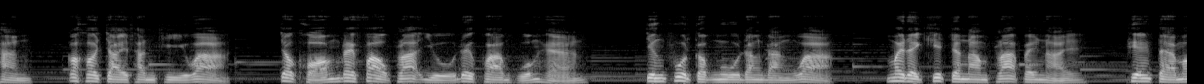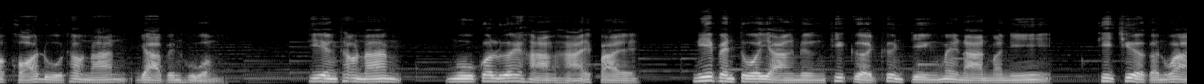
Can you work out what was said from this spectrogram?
ทัน ก็เข้าใจทันทีว่า เจ้าของได้เฝ้าพระอยู่ด้วยความหวงแหน จึงพูดกับงูดังๆว่า ไม่ได้คิดจะนำพระไปไหน เพียงแต่มาขอดูเท่านั้นอย่าเป็นห่วง เพียงเท่านั้น งูก็เลื้อยห่างหายไป นี้เป็นตัวอย่างหนึ่งที่เกิดขึ้นจริงไม่นานมานี้ ที่เชื่อกันว่า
